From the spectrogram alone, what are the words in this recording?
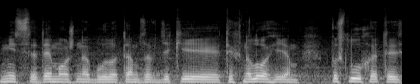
місце, де можна було там завдяки технологіям послухати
